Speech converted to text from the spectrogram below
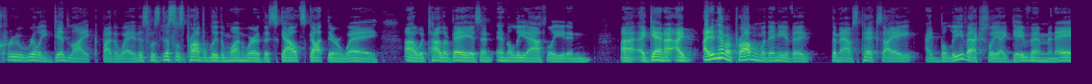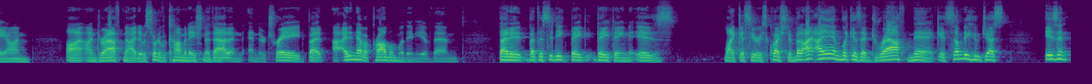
crew really did like. By the way, this was this was probably the one where the scouts got their way uh, with Tyler Bey as an, an elite athlete. And uh, again, I, I I didn't have a problem with any of the the Mavs picks. I I believe actually I gave them an A on uh, on draft night. It was sort of a combination of that and and their trade, but I didn't have a problem with any of them. But it but the Saddiq Bey, Bey thing is like a serious question. But I, I am look as a draft Nick. It's somebody who just isn't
